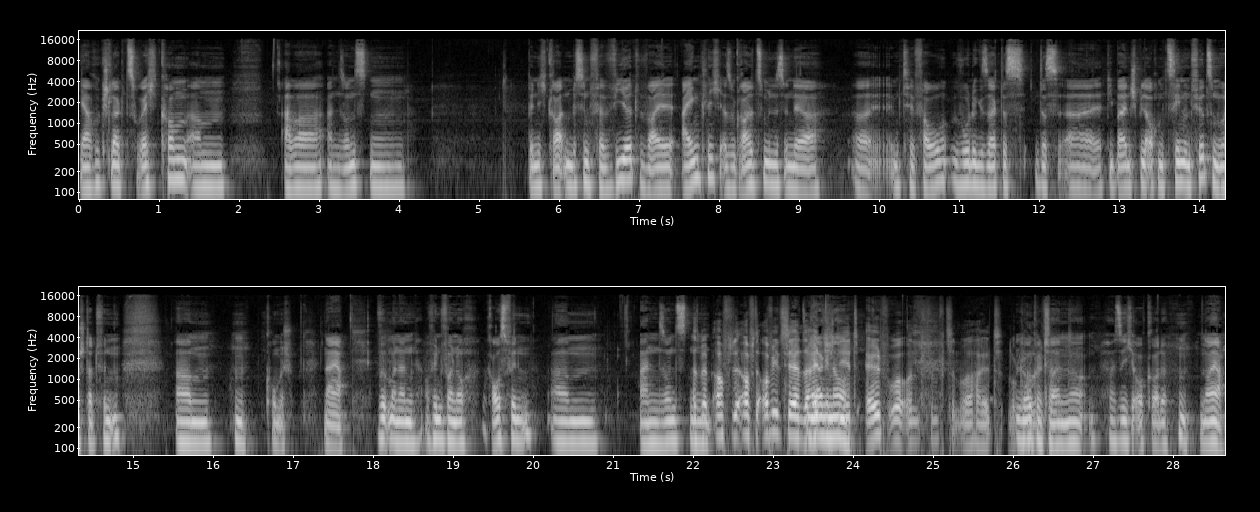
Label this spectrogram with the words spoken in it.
ja, Rückschlag zurechtkommen. Ähm, aber ansonsten bin ich gerade ein bisschen verwirrt, weil eigentlich, also gerade zumindest in der äh, im TV wurde gesagt, dass, dass äh, die beiden Spiele auch um 10 und 14 Uhr stattfinden. Ähm, Komisch. Naja, wird man dann auf jeden Fall noch rausfinden. Ähm, ansonsten. Also auf, auf der offiziellen Seite ja, genau. steht 11 Uhr und 15 Uhr halt Local, Local Time. Ja, sehe ich auch gerade. Hm, naja,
